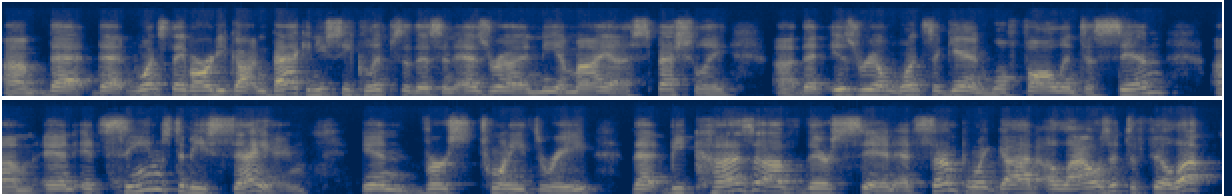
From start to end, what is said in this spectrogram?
Um, that that once they've already gotten back, and you see glimpses of this in Ezra and Nehemiah, especially, uh, that Israel once again will fall into sin. Um, and it seems to be saying in verse 23 that because of their sin, at some point, God allows it to fill up.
